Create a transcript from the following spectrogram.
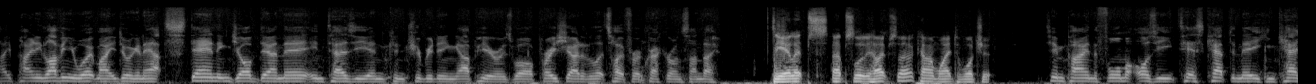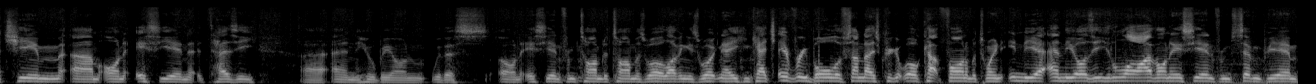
Hey, Painey, loving your work, mate. You're doing an outstanding job down there in Tassie and contributing up here as well. Appreciate it, and let's hope for a cracker on Sunday. Yeah, let's absolutely hope so. Can't wait to watch it. Tim Paine, the former Aussie Test captain there. You can catch him um, on SEN Tassie. Uh, and he'll be on with us on SEN from time to time as well, loving his work. Now you can catch every ball of Sunday's Cricket World Cup final between India and the Aussies live on SEN from 7 pm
